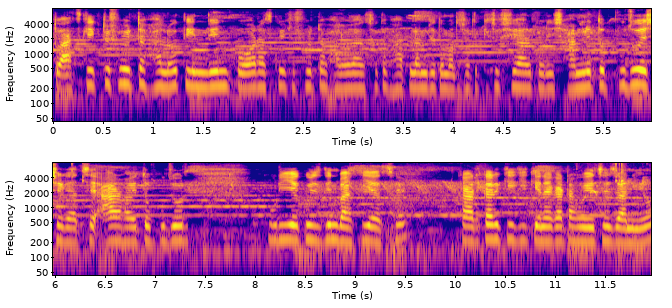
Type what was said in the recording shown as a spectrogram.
তো আজকে একটু শরীরটা ভালো, তিন দিন পর আজকে একটু শরীরটা ভালো লাগছে, তো ভাবলাম যে তোমাদের সাথে কিছু শেয়ার করি। সামনে তো পুজো এসে গেছে, আর হয়তো পুজোর কুড়ি একুশ দিন বাকি আছে। কার কার কী কী কেনাকাটা হয়েছে জানিও।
